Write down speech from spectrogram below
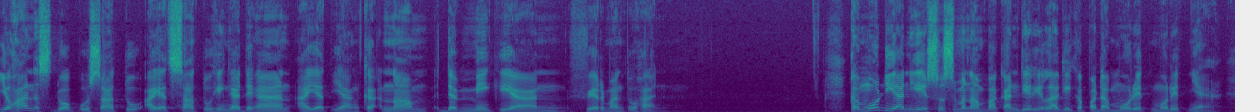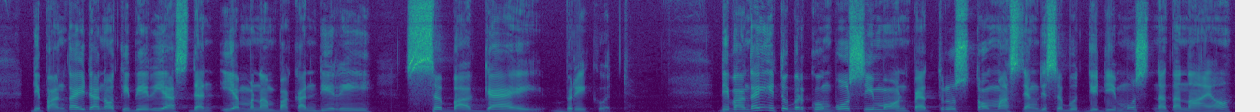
Yohanes 21 ayat 1 hingga dengan ayat yang ke-6 demikian firman Tuhan. Kemudian Yesus menampakkan diri lagi kepada murid-muridnya di pantai Danau Tiberias dan ia menampakkan diri sebagai berikut. Di pantai itu berkumpul Simon, Petrus, Thomas yang disebut Didimus, Nathanael,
